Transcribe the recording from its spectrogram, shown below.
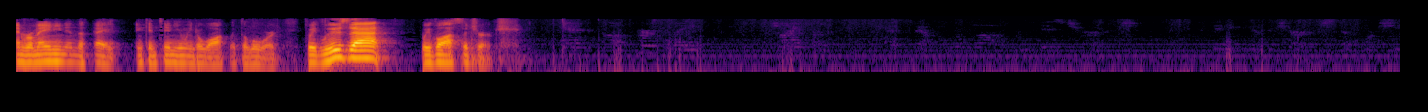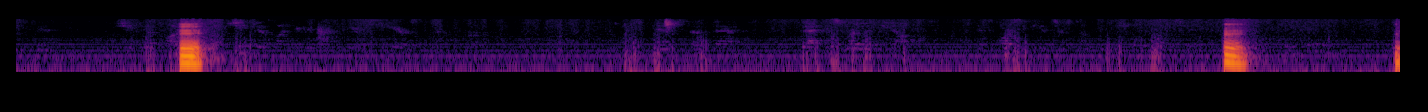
and remaining in the faith and continuing to walk with the Lord. If we lose that, we've lost the church. Hmm. Hmm. Hmm.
